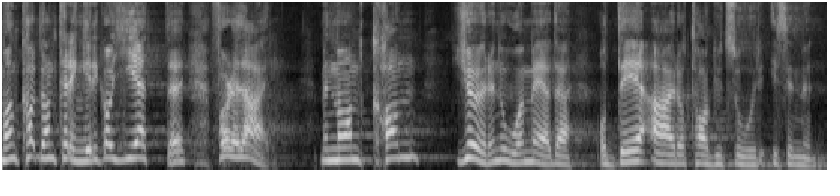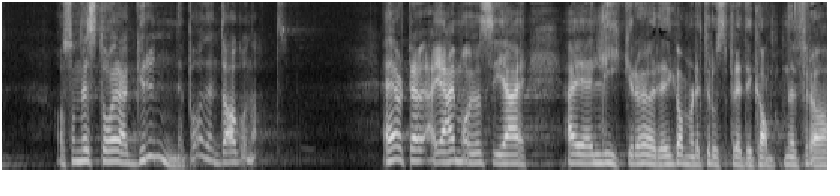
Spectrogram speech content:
Man, kan, man trenger ikke å gi etter for det der, men man kan gjøre noe med det. Og det er å ta Guds ord i sin munn. Og som det står her, grunne på den dag og natt. Jeg, hørte, jeg må jo si jeg, jeg, liker å høre de gamle trospredikantene fra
